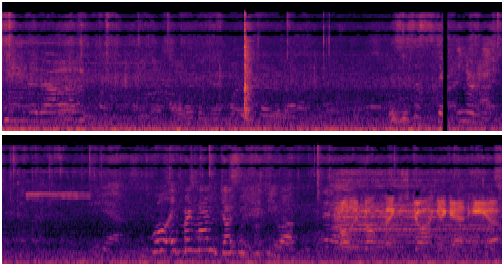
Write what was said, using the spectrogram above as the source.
Canada. Is this a? Well, if my mom doesn't pick you up, then. Well, they've got things going again here.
